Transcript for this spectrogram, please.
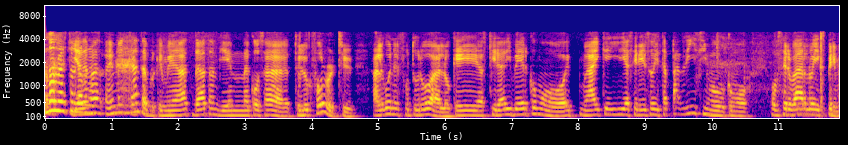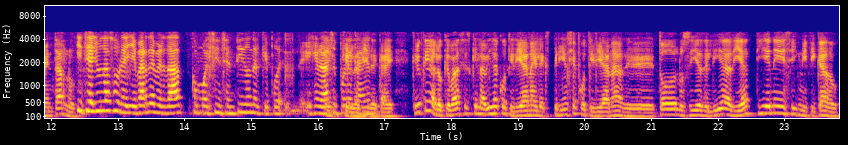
o no lo estoy Y además, logrando. a mí me encanta porque me da, da también una cosa to look forward to. Algo en el futuro a lo que aspirar y ver como hay que ir y hacer eso y está padrísimo como observarlo y experimentarlo. Y te ayuda a sobrellevar de verdad como el sinsentido en el que puede- en general el se que puede la caer. vida cae. Creo que a lo que vas es que la vida cotidiana y la experiencia cotidiana de todos los días del día a día tiene significado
